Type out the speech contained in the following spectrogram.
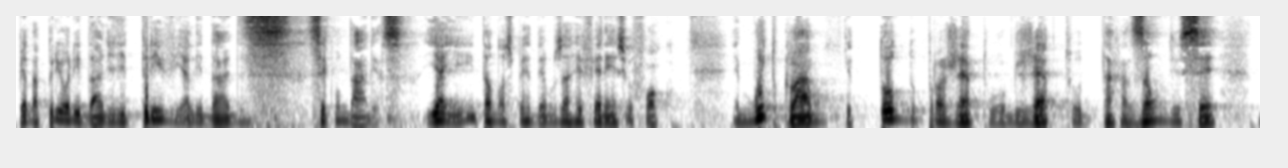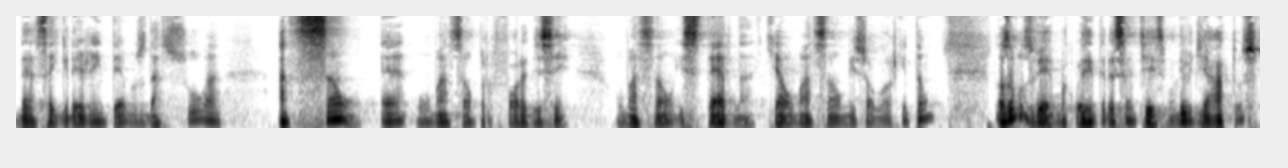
pela prioridade de trivialidades secundárias. E aí, então, nós perdemos a referência e o foco. É muito claro que todo projeto, objeto da razão de ser dessa igreja em termos da sua ação é uma ação para fora de si, uma ação externa, que é uma ação missiológica. Então, nós vamos ver uma coisa interessantíssima, o livro de Atos,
